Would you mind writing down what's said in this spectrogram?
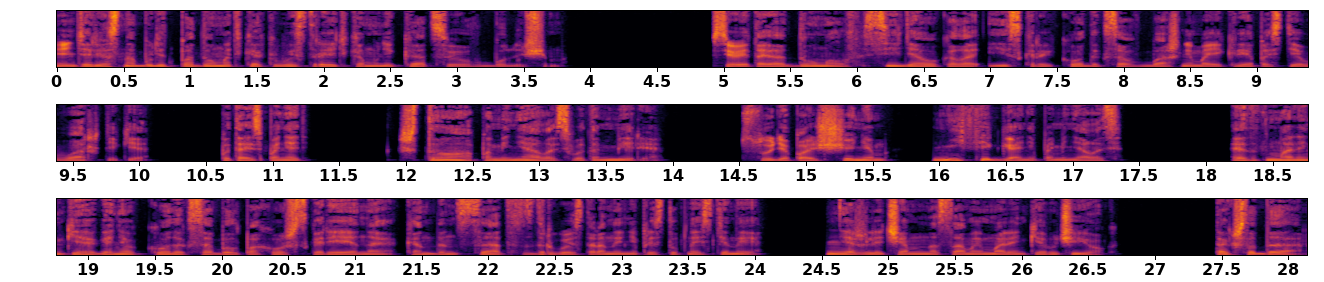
Интересно будет подумать, как выстроить коммуникацию в будущем. Все это я думал, сидя около искры кодекса в башне моей крепости в Арктике — пытаясь понять, что поменялось в этом мире. Судя по ощущениям, нифига не поменялось. Этот маленький огонек кодекса был похож скорее на конденсат с другой стороны неприступной стены, нежели чем на самый маленький ручеек. Так что да,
